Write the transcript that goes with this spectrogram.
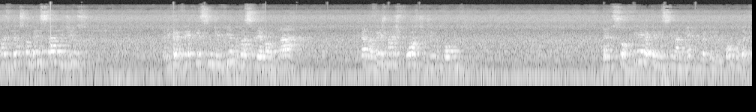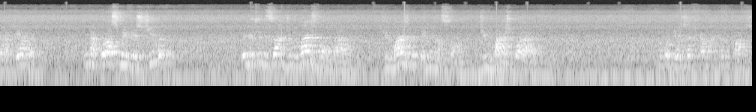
mas Deus também sabe disso. Ele quer ver que esse indivíduo vai se levantar cada vez mais forte de um tombo. Absorver aquele ensinamento daquele tombo, daquela queda, e na próxima investida, ele utilizar de mais vontade, de mais determinação, de mais coragem. Não podemos é ficar marcando passo,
